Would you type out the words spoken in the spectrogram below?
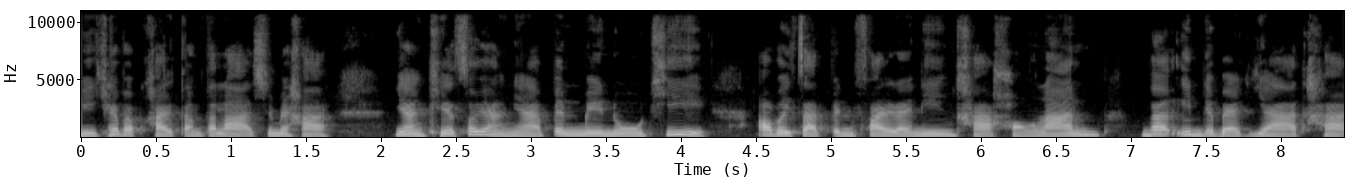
มีแค่แบบขายตามตลาดใช่ไหมคะ อย่างเคสตัวอย่างนี้เป็นเมนูที่เอาไปจัดเป็นไฟไดนิ่งค่ะ ของร้าน Back in the Backyard ค่ะ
